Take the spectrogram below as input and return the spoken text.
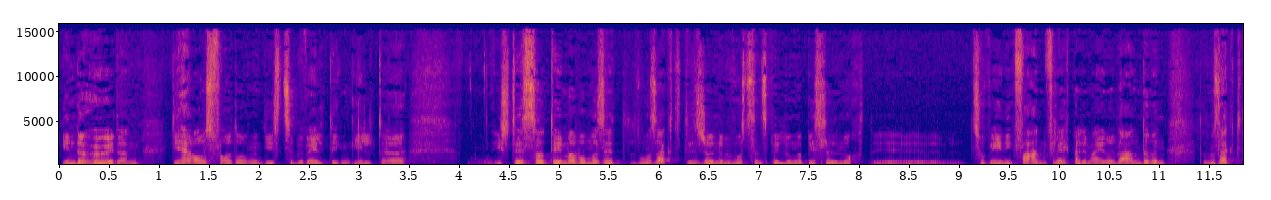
in der Höhe dann die Herausforderungen, die es zu bewältigen gilt. Äh, ist das so ein Thema, wo man, sagt, das ist auch in der Bewusstseinsbildung ein bisschen noch äh, zu wenig vorhanden, vielleicht bei dem einen oder anderen, dass man sagt,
